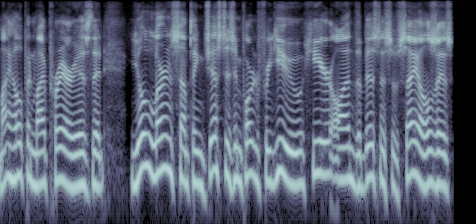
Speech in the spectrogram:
My hope and my prayer is that you'll learn something just as important for you here on the business of sales as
